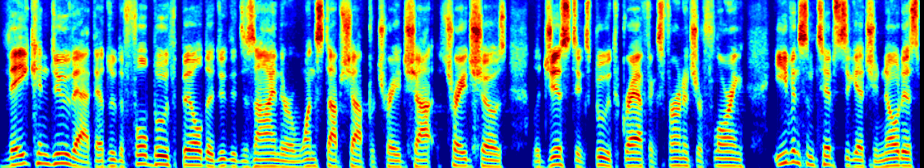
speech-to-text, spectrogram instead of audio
They can do that. They'll do the full booth build, they'll do the design. They're a one-stop shop for trade shop, trade shows, logistics, booth, graphics, furniture, flooring, even some tips to get you noticed.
